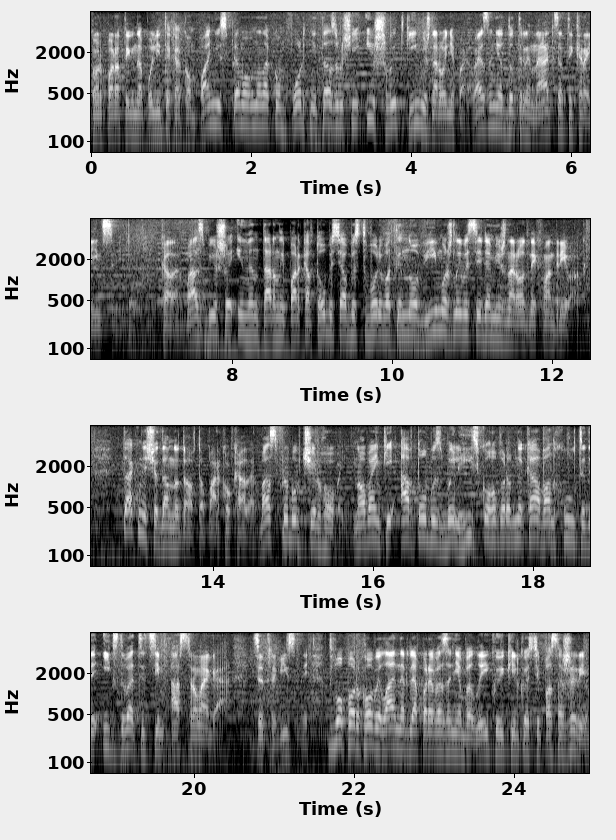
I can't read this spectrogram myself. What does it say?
Корпоративна політика компанії спрямована на комфортні та зручні і швидкі міжнародні перевезення до 13 країн світу. Калербас збільшує інвентарний парк автобусів, аби створювати нові можливості для міжнародних мандрівок. Так нещодавно до автопарку Калербас прибув черговий новенький автобус бельгійського виробника Van Holte X27 Astromega. Це тривісний двопороховий лайнер для перевезення великої кількості пасажирів,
